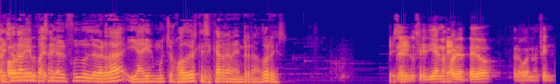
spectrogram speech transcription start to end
eso también pasa en el fútbol de verdad y hay muchos jugadores que se cargan a entrenadores Sí, Le sí. luciría mejor el pelo, pero bueno, en fin,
